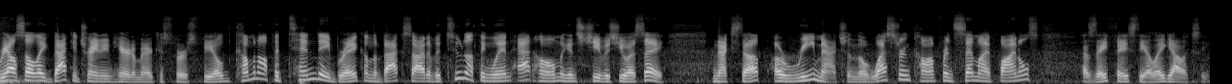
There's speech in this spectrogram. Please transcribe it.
Real Salt Lake back at training here at America's First Field, coming off a 10 day break on the backside of a 2 0 win at home against Chivas USA. Next up, a rematch in the Western Conference semifinals as they face the LA Galaxy.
